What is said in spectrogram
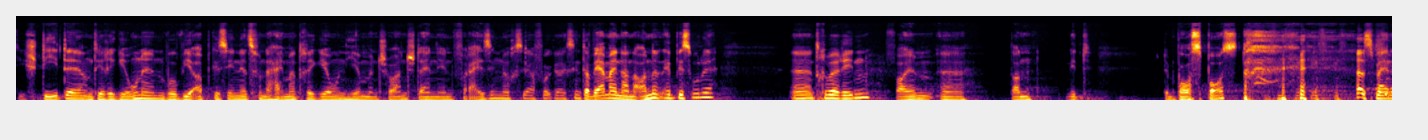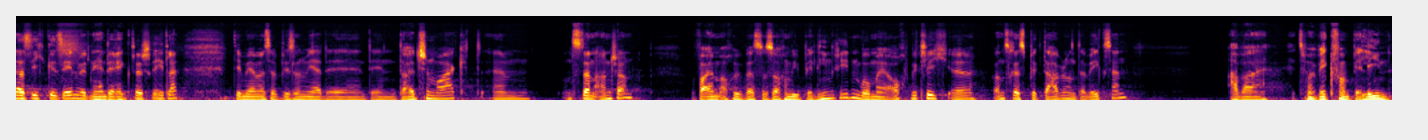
die Städte und die Regionen, wo wir abgesehen jetzt von der Heimatregion hier in Schornstein in Freising noch sehr erfolgreich sind. Da werden wir in einer anderen Episode äh, drüber reden, vor allem äh, dann mit dem Boss-Boss, aus meiner Sicht gesehen, mit dem Herrn Direktor Schredler. Dem werden wir so ein bisschen mehr de, den deutschen Markt ähm, uns dann anschauen. Vor allem auch über so Sachen wie Berlin reden, wo wir ja auch wirklich äh, ganz respektabel unterwegs sind. Aber jetzt mal weg von Berlin.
